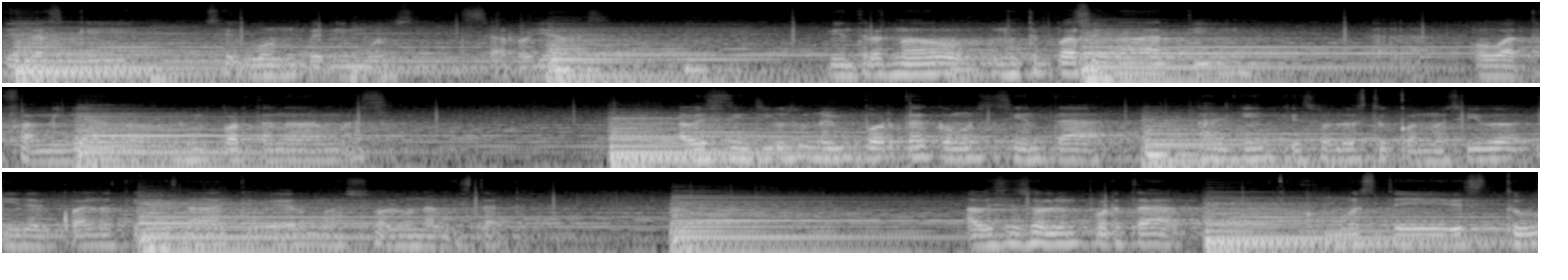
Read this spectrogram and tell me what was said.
de las que según venimos desarrolladas. Mientras no, no te pase nada a ti uh, o a tu familia, no importa nada más. A veces incluso no importa cómo se sienta alguien que solo es tu conocido y del cual no tienes nada que ver más solo una amistad. A veces solo importa cómo estés tú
